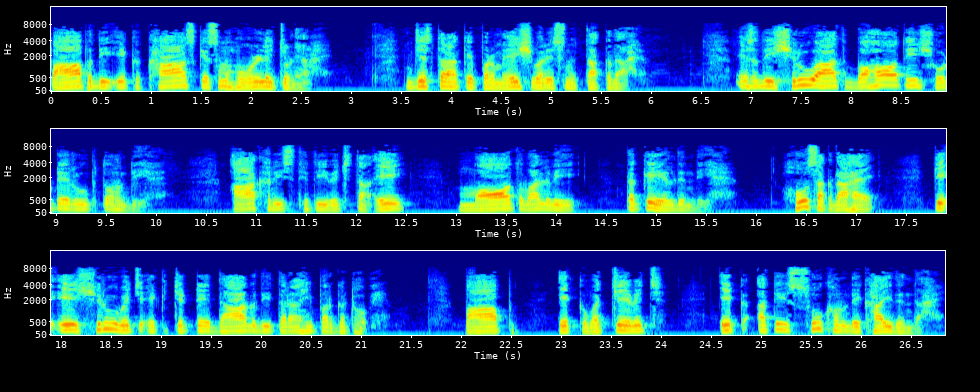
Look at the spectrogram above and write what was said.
ਪਾਪ ਦੀ ਇੱਕ ਖਾਸ ਕਿਸਮ ਹੋਣ ਲਈ ਚੁਣਿਆ ਹੈ, ਜਿਸ ਤਰ੍ਹਾਂ ਕਿ ਪਰਮੇਸ਼ਵਰ ਇਸ ਨੂੰ ਤੱਕਦਾ ਹੈ। ਇਸ ਦੀ ਸ਼ੁਰੂਆਤ ਬਹੁਤ ਹੀ ਛੋਟੇ ਰੂਪ ਤੋਂ ਹੁੰਦੀ ਹੈ। ਆਖਰੀ ਸਥਿਤੀ ਵਿੱਚ ਤਾਂ ਇਹ ਮੌਤ ਵੱਲ ਵੀ ਧਕੇਲ ਦਿੰਦੀ ਹੈ। ਹੋ ਸਕਦਾ ਹੈ ਕਿ ਇਹ ਸ਼ੁਰੂ ਵਿੱਚ ਇੱਕ ਚਿੱਟੇ ਦਾਗ ਦੀ ਤਰ੍ਹਾਂ ਹੀ ਪ੍ਰਗਟ ਹੋਵੇ। ਪਾਪ ਇੱਕ ਬੱਚੇ ਵਿੱਚ ਇੱਕ ਅਤੀ ਸੂਖਮ ਦਿਖਾਈ ਦਿੰਦਾ ਹੈ।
